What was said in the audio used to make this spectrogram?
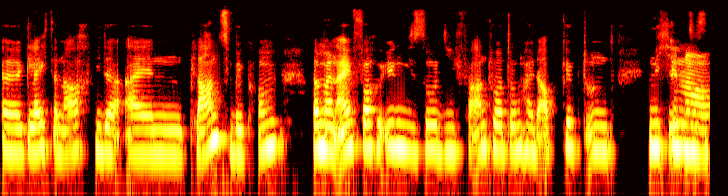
äh, gleich danach wieder einen Plan zu bekommen, weil man einfach irgendwie so die Verantwortung halt abgibt und nicht genau. in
